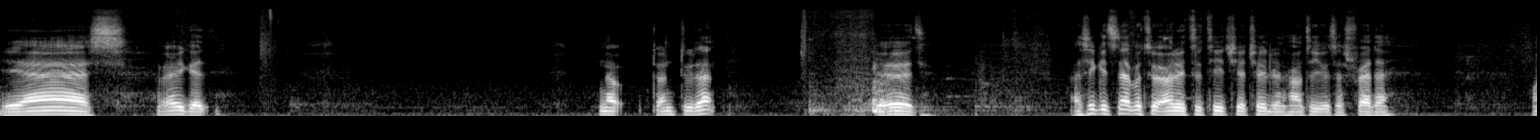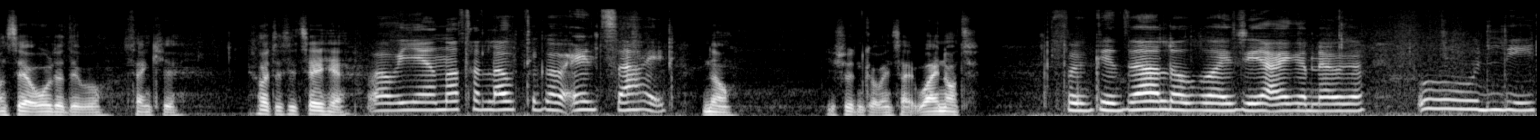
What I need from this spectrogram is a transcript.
Yes, very good. No, don't do that. Good. I think it's never too early to teach your children how to use a shredder. Once they're older, they will thank you. What does it say here? Well, we are not allowed to go inside. No, you shouldn't go inside. Why not? Because otherwise we are gonna go, ooh, little.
